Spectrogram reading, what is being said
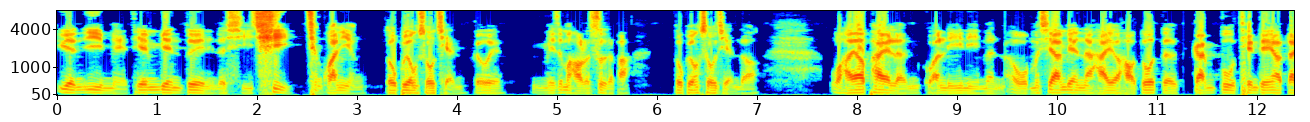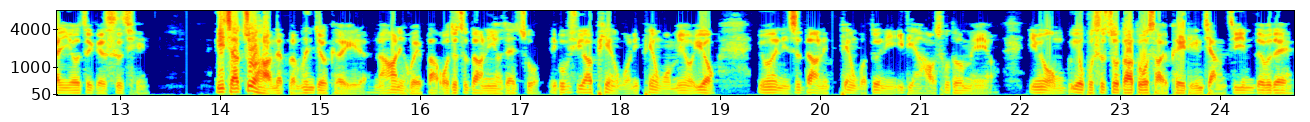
愿意每天面对你的习气，请欢迎，都不用收钱。各位没这么好的事了吧？都不用收钱的。我还要派人管理你们。我们下面呢还有好多的干部，天天要担忧这个事情。你只要做好你的本分就可以了。然后你回报，我就知道你有在做。你不需要骗我，你骗我没有用，因为你知道你骗我对你一点好处都没有。因为我们又不是做到多少可以领奖金，对不对？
